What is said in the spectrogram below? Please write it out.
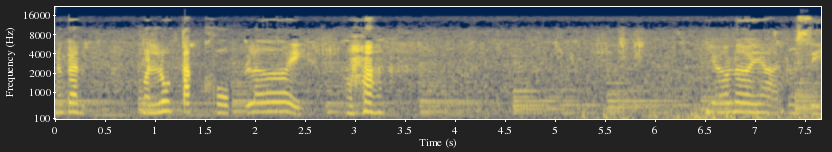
นึกกันเหมันลูกตะขบเลย เยอะเลยอะ ดูสี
